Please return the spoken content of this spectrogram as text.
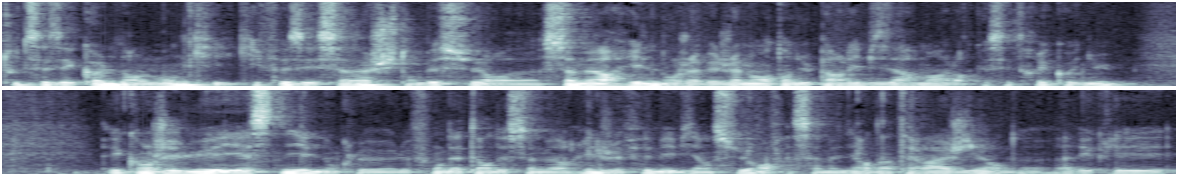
toutes ces écoles dans le monde qui, faisaient ça. Je suis tombé sur Summerhill dont j'avais jamais entendu parler bizarrement alors que c'est très connu. Et quand j'ai lu E.S. Neil, donc le, fondateur de Summerhill, j'ai fait mais bien sûr, enfin sa manière d'interagir avec les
